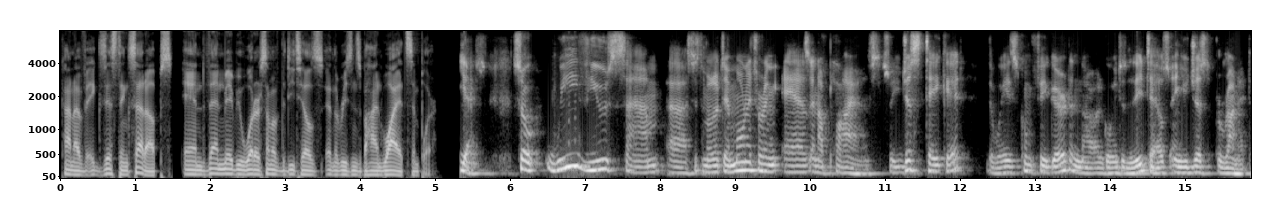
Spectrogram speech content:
kind of existing setups? And then maybe what are some of the details and the reasons behind why it's simpler? Yes. So we view SAM uh, system alert monitoring as an appliance. So you just take it the way it's configured, and now I'll go into the details, and you just run it.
